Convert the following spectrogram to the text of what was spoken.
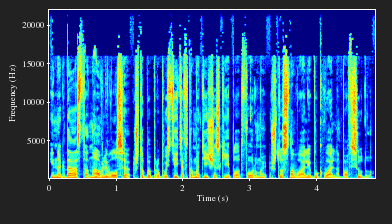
иногда останавливался, чтобы пропустить автоматические платформы, что сновали буквально повсюду.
